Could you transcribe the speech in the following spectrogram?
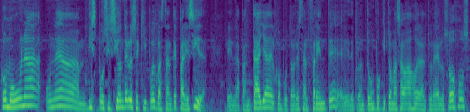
como una, una disposición de los equipos bastante parecida. Eh, la pantalla del computador está al frente, eh, de pronto un poquito más abajo de la altura de los ojos,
